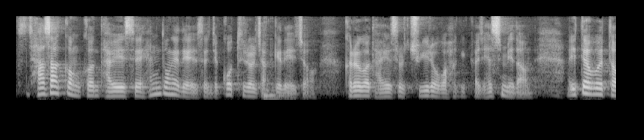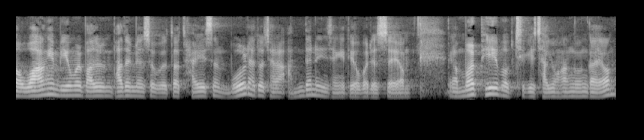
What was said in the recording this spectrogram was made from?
사사건건 다윗의 행동에 대해서 이제 꼬투리를 잡게 되죠. 그리고 다윗을 죽이려고 하기까지 했습니다. 이때부터 왕의 미움을 받으면서부터 다윗은 뭘 해도 잘 안 되는 인생이 되어버렸어요. 그러니까 멀피 법칙이 작용한 건가요?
